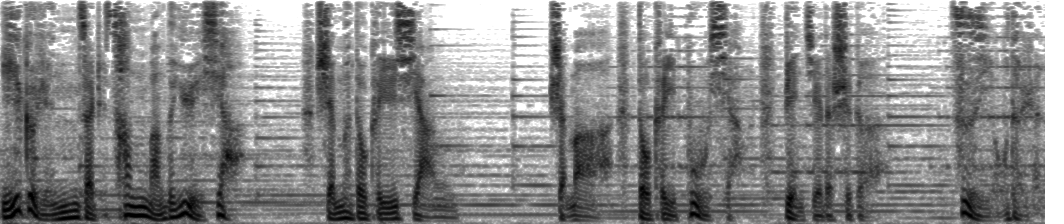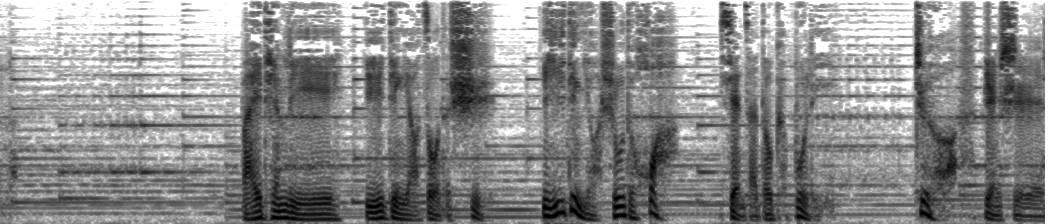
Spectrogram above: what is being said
一个人在这苍茫的月下，什么都可以想，什么都可以不想，便觉得是个自由的人了。白天里一定要做的事，一定要说的话，现在都可不理。这便是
